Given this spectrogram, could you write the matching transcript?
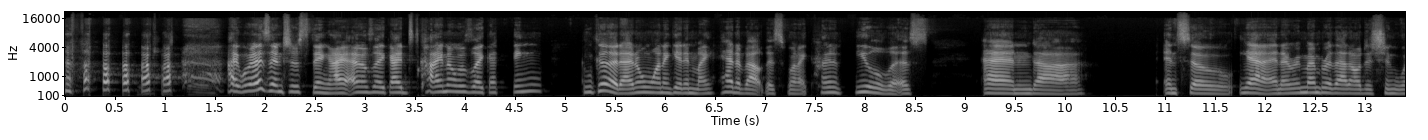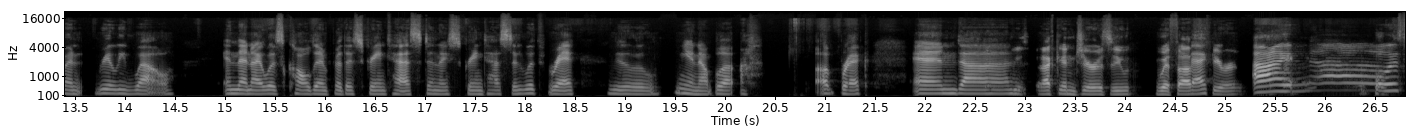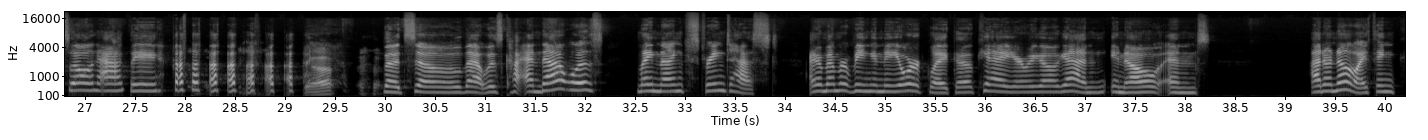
I was interesting. I, I was like, I kind of was like, I think I'm good. I don't want to get in my head about this one. I kind of feel this. And uh and so yeah, and I remember that audition went really well. And then I was called in for the screen test and I screen tested with Rick, who, you know, blah, up Rick. And uh He's back in Jersey with us Back- here. I know I was so happy. Yeah. but so that was and that was my ninth screen test i remember being in new york like okay here we go again you know and i don't know i think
